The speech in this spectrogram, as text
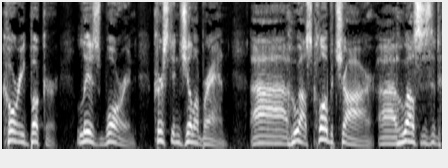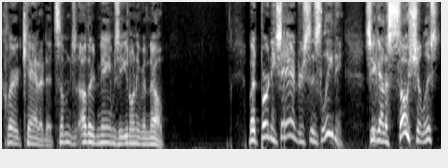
Cory Booker, Liz Warren, Kirsten Gillibrand, uh, who else? Klobuchar. Uh, who else is the declared candidate? Some other names that you don't even know. But Bernie Sanders is leading. So you got a socialist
